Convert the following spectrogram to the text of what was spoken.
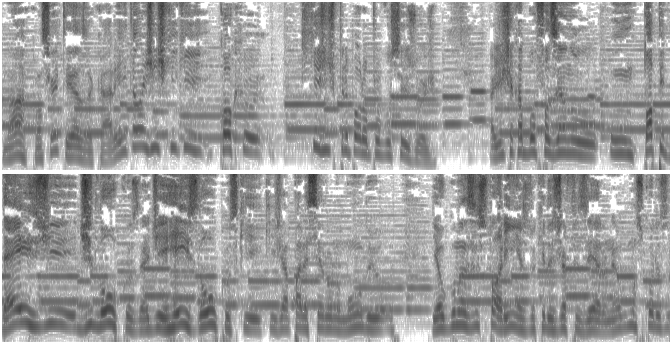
não, com certeza, cara. Então a gente, que, que, qual que, que, que a gente preparou pra vocês hoje? A gente acabou fazendo um top 10 de, de loucos, né? De reis loucos que, que já apareceram no mundo e, e algumas historinhas do que eles já fizeram, né? Algumas curios-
